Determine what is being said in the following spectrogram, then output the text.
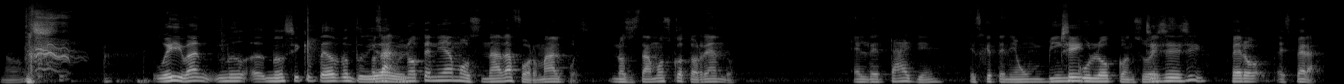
¿no? Güey, Iván, no, no sé qué pedo con tu vida, O sea, güey. no teníamos nada formal, pues. Nos estamos cotorreando. El detalle es que tenía un vínculo con su Sí, ex. sí, sí. Pero, espera.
